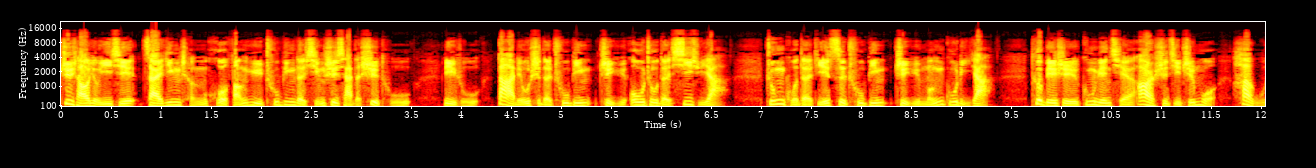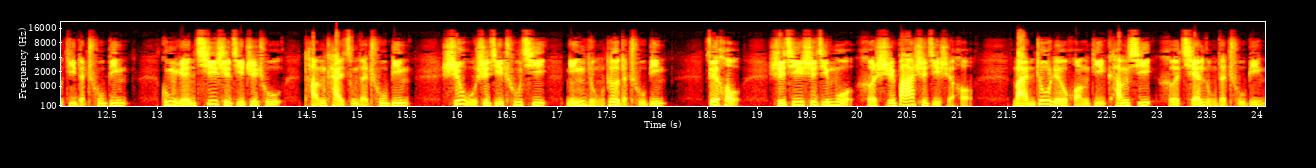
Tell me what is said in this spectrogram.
至少有一些在应城或防御出兵的形势下的仕途，例如大流士的出兵至于欧洲的西徐亚，中国的迭次出兵至于蒙古里亚，特别是公元前二世纪之末汉武帝的出兵。公元七世纪之初，唐太宗的出兵；十五世纪初期，明永乐的出兵；最后，十七世纪末和十八世纪时候，满洲人皇帝康熙和乾隆的出兵。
